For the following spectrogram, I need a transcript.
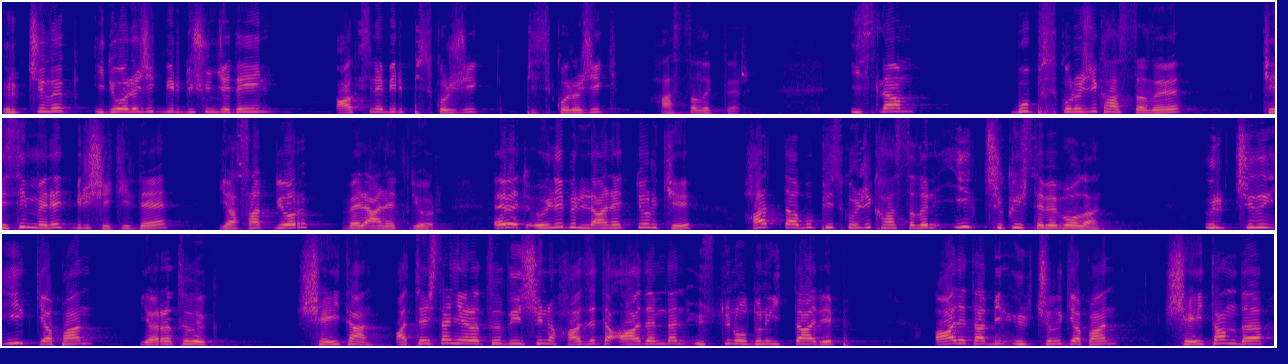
Irkçılık ideolojik bir düşünce değil, aksine bir psikolojik psikolojik hastalıktır. İslam bu psikolojik hastalığı kesin ve net bir şekilde yasaklıyor ve lanetliyor. Evet öyle bir lanetliyor ki hatta bu psikolojik hastalığın ilk çıkış sebebi olan ırkçılığı ilk yapan yaratılık, şeytan. Ateşten yaratıldığı için Hazreti Adem'den üstün olduğunu iddia edip adeta bir ırkçılık yapan şeytan da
